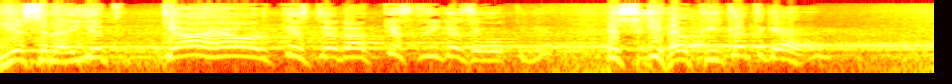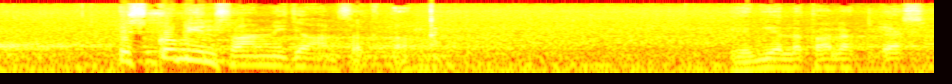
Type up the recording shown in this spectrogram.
یہ صلاحیت کیا ہے اور کس جگہ کس طریقے سے ہوتی ہے؟ اس کی حقیقت کیا ہے؟ اس کو بھی انسان نہیں جان سکتا۔ یہ بھی اللہ تعالیٰ کیسا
